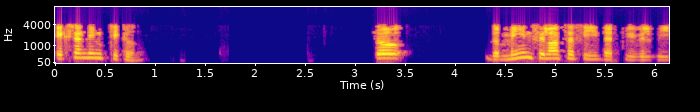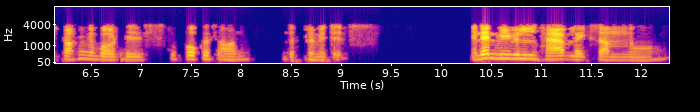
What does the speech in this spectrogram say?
extending Tcl. So the main philosophy that we will be talking about is to focus on the primitives and then we will have like some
